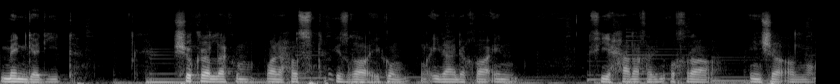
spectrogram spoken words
من جديد. شكرا لكم ولحسن إصغائكم وإلى لقاء في حلقة أخرى إن شاء الله.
